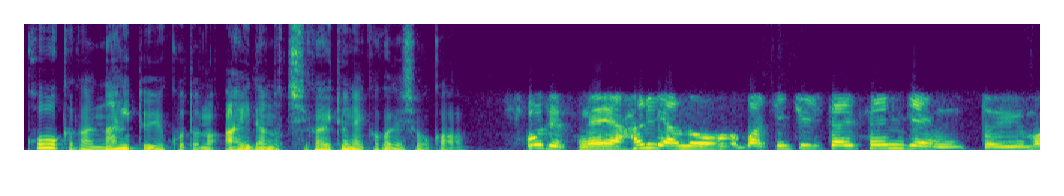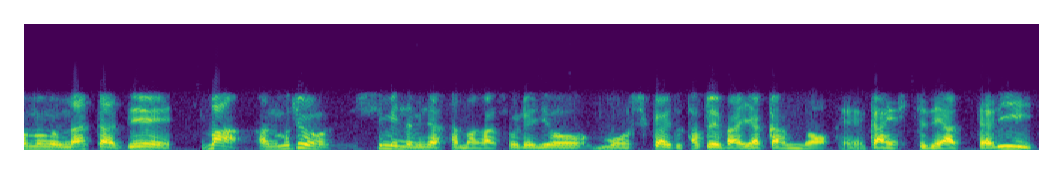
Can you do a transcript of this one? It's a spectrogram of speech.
効果がないということの間の違いというのはいかがでしょうか？そうですね、やはりあの、まあ、緊急事態宣言というものの中で、まあ、あのもちろん市民の皆様がそれをもうしっかりと例えば夜間の外出であったり、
